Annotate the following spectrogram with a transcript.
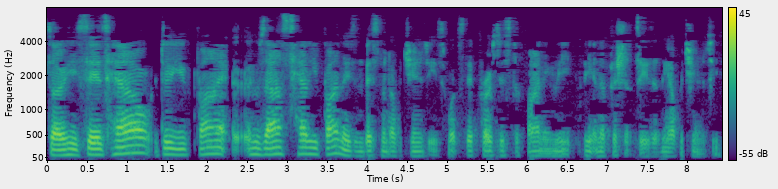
So he says, how do you find, who's asked, how do you find these investment opportunities? What's their process to finding the, the inefficiencies and the opportunities?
